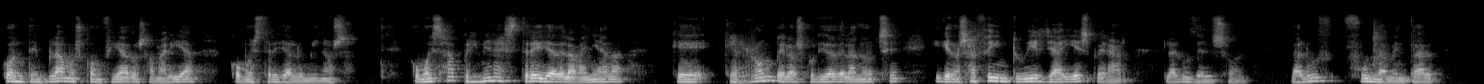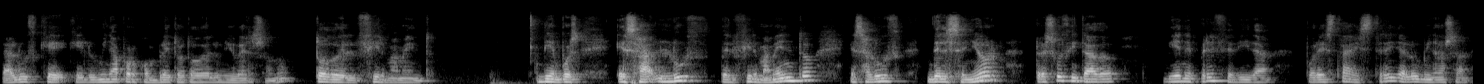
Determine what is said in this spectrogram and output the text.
contemplamos confiados a María como estrella luminosa, como esa primera estrella de la mañana que, que, rompe la oscuridad de la noche y que nos hace intuir ya y esperar la luz del sol, la luz fundamental, la luz que, que ilumina por completo todo el universo, ¿no? todo el firmamento. Bien, pues esa luz del firmamento, esa luz del Señor resucitado, viene precedida por esta estrella luminosa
